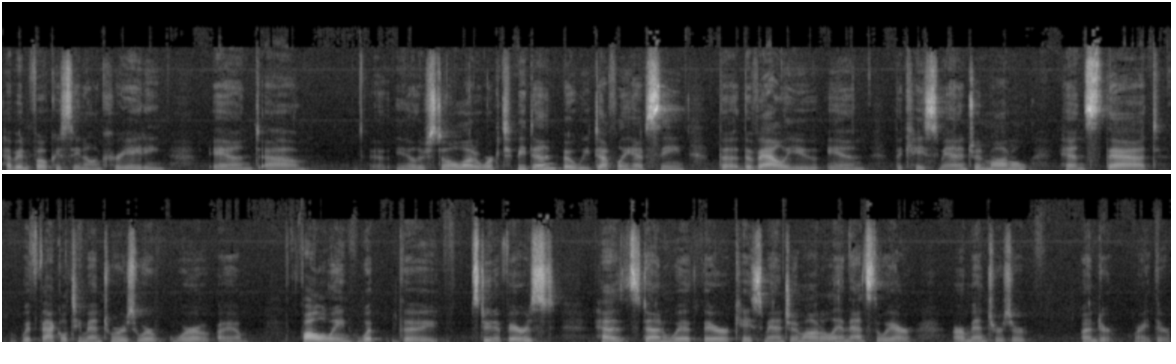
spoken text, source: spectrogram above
have been focusing on creating, and um, you know, there's still a lot of work to be done, but we definitely have seen the, the value in the case management model. Hence, that with faculty mentors, we're, we're um, following what the student affairs has done with their case management model, and that's the way our, our mentors are under, right? They're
